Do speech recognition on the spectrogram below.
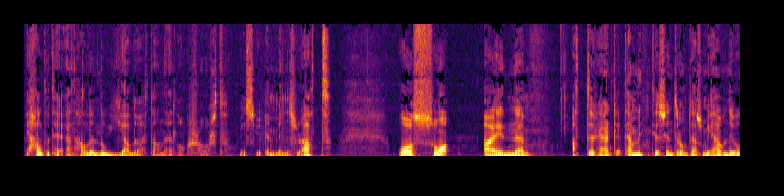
jeg halte til at halleluja løtan er lokk hårst, hvis jeg minnes rett. Og så ein um, atter her, det er mynt jeg synder om det som vi har nå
